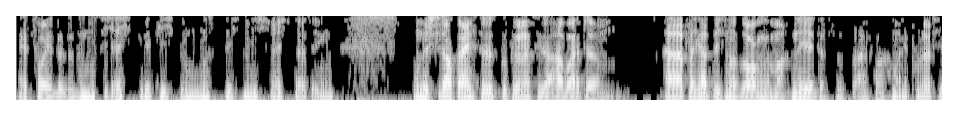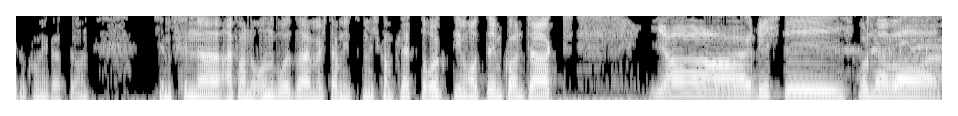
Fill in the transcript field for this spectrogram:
Ey, sorry, du musst dich echt wirklich, du musst dich nicht rechtfertigen. Und es steht auch gar nicht zur Diskussion, dass ich arbeite. Äh, vielleicht hat sich nur Sorgen gemacht. Nee, das ist einfach manipulative Kommunikation. Ich empfinde einfach nur Unwohlsein, möchte am liebsten mich komplett zurückziehen aus dem Kontakt. Ja, richtig, wunderbar.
